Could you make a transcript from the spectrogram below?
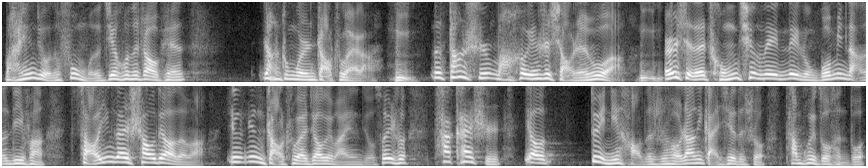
马英九的父母的结婚的照片，让中国人找出来了。嗯，那当时马鹤云是小人物啊，嗯而且在重庆那那种国民党的地方，早应该烧掉的嘛。硬硬找出来交给马英九，所以说他开始要对你好的时候，让你感谢的时候，他们会做很多；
